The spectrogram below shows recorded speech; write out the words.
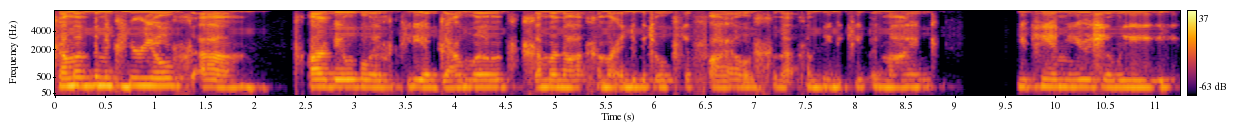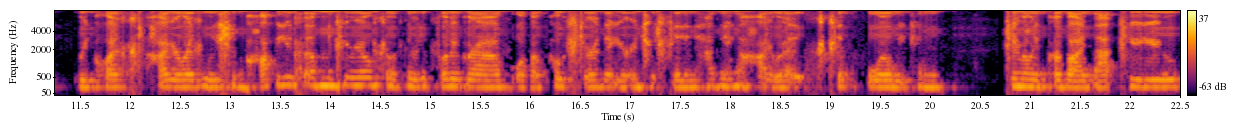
Some of the materials um, are available as PDF downloads. Some are not. Some are individual TIFF files, so that's something to keep in mind. You can usually request higher resolution copies of material. So if there's a photograph or a poster that you're interested in having a high-res TIFF for, we can generally provide that to you.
